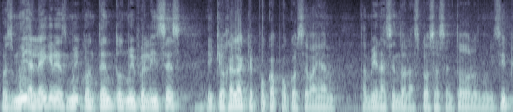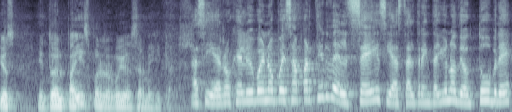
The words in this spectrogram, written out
pues muy alegres, muy contentos, muy felices y que ojalá que poco a poco se vayan también haciendo las cosas en todos los municipios y en todo el país por el orgullo de ser mexicanos. Así es, Rogelio. Y bueno, pues a partir del 6 y hasta el 31 de octubre,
